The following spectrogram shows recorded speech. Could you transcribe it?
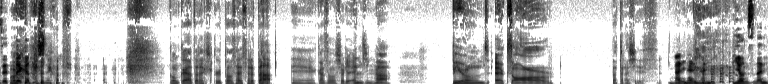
絶対カットしないから。今回新しく搭載された、えー画像処理エンジンが Beyond XR だったらしいです。何何何？ BIONZ 何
